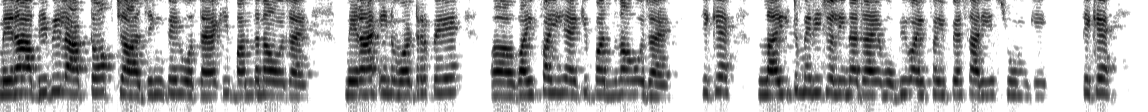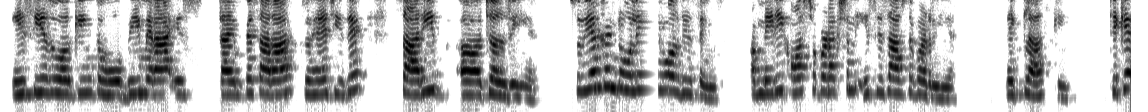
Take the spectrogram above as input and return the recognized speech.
मेरा अभी भी लैपटॉप चार्जिंग पे होता है कि बंद ना हो जाए। मेरा इन्वर्टर पे वाईफाई है कि बंद ना हो जाए। ठीक है लाइट मेरी चली ना जाए, वो भी वाईफाई पे सारी इस रूम की। ठीक है एसी इज़ वर्किंग तो वो भी मेरा इस टाइम पे सारा जो है चीज़ें सारी चल रही हैं। So we are controlling all these things अब मेरी कॉस्ट ऑफ़ प्रोडक्शन इस हिसाब से बढ़ रही है, एक क्लास की। ठीक है?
